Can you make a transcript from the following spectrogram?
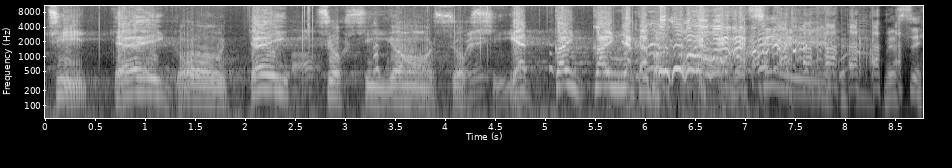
petit œil, gros œil, sourcillon, sourcillette, cogne, cogne la caboche. Merci. Merci.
